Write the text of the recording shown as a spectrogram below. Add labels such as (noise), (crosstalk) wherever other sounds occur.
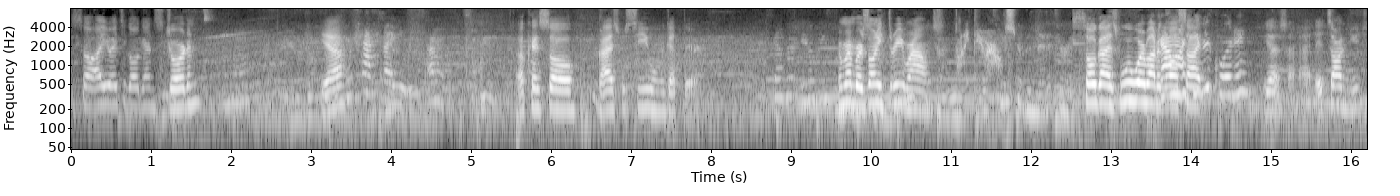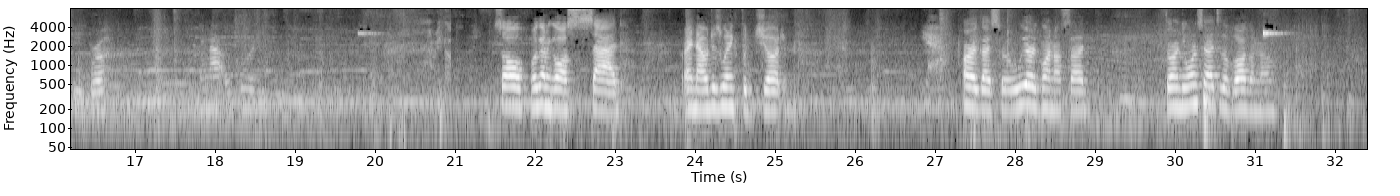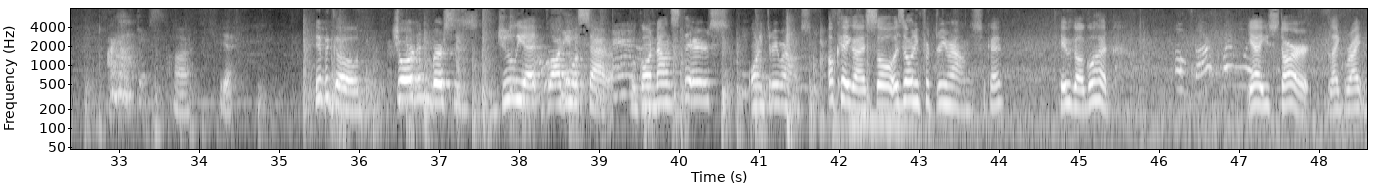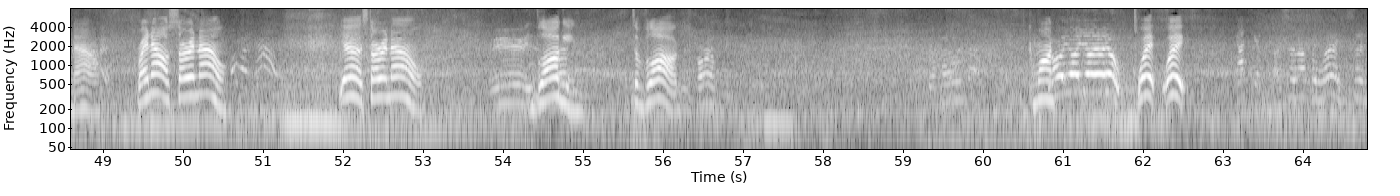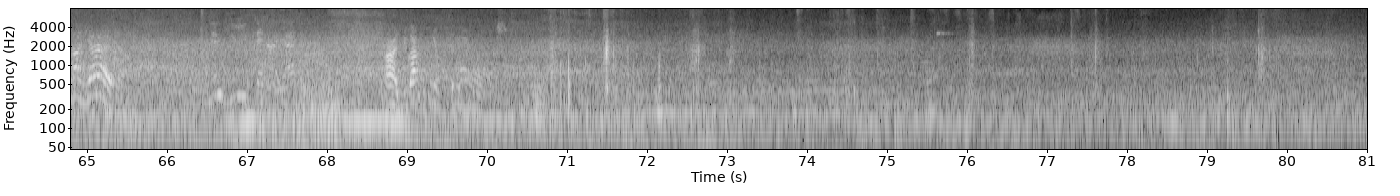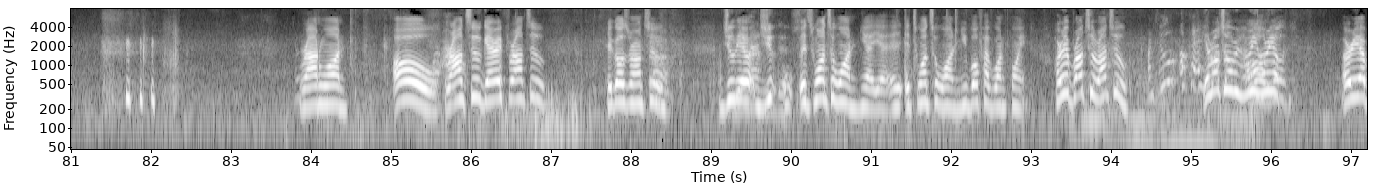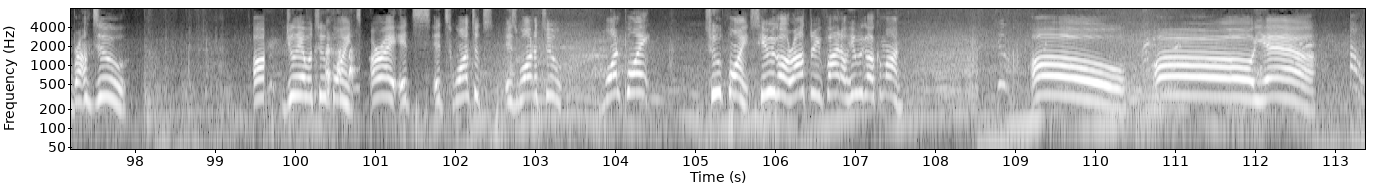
So are you ready to go against Jordan? Mm-hmm. Yeah. Which hat should I use? I don't know. Okay, so guys, we'll see you when we get there. Remember, it's only three rounds. It's only three rounds. So guys, we were about to go Grandma, outside. keep recording. Yes, it's on YouTube, bro. Not recording. So we're gonna go outside. Right now, just waiting for Jordan. Yeah. All right, guys. So we are going outside. Jordan, do you want to say hi to the vlog or no? I got this. Alright. Yeah. Here we go. Jordan versus Juliet vlogging with Sarah. We're going downstairs. Only three rounds. Okay, guys. So it's only for three rounds. Okay. Here we go. Go ahead. Oh, start? Wait, wait. Yeah, you start like right now. Right now. Start right now. My God. Yeah, start right now. Vlogging. It's a vlog. Come on. Yo, yo, yo, yo, yo! Wait, wait. I said not the leg. You said not yet. I didn't hear you say that yet. Alright, you got to your pretty (laughs) Round one. Oh, round two. Get ready for round two. Here goes round two. Julia, Ju- it's one to one. Yeah, yeah, it's one to one. You both have one point. Hurry up, round two, round two. On two? Okay. Yeah, round two. Hurry, hurry, Oh, hurry up. Hurry up, round two. Oh, Julia with two points. (laughs) All right, it's it's one to is one to two. One point, two points. Here we go, round three, final. Here we go. Come on. Two. Oh, oh.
